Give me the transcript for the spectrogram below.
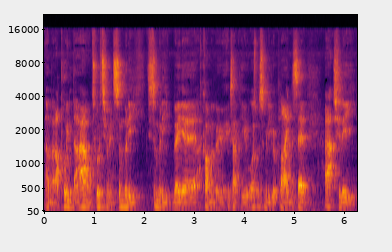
um, and I pointed that out on Twitter, and somebody somebody made a I can't remember exactly who it was, but somebody replied and said actually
